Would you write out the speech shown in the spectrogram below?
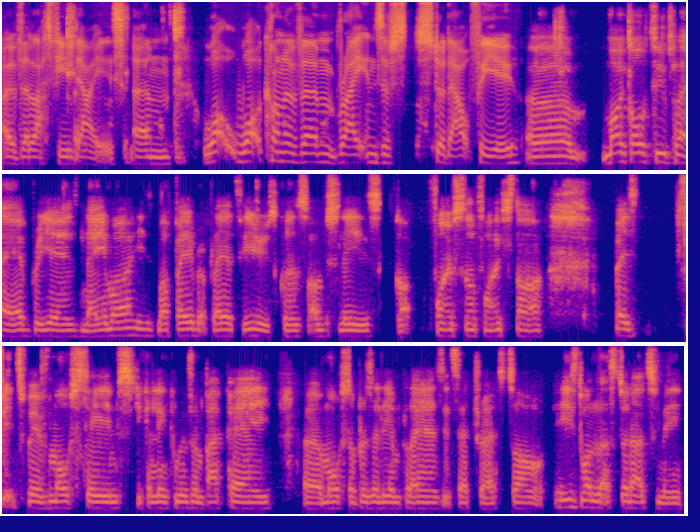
over the last few days. Um, what what kind of um, ratings have stood out for you? Um, my go-to player every year is Neymar. He's my favourite player to use because obviously he's got five star, five star. But fits with most teams. You can link him with Mbappe, uh, most of Brazilian players, etc. So he's the one that stood out to me.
